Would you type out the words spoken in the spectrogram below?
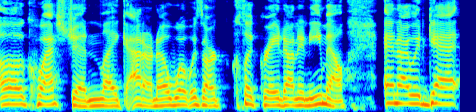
a question like, I don't know, what was our click rate on an email? And I would get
